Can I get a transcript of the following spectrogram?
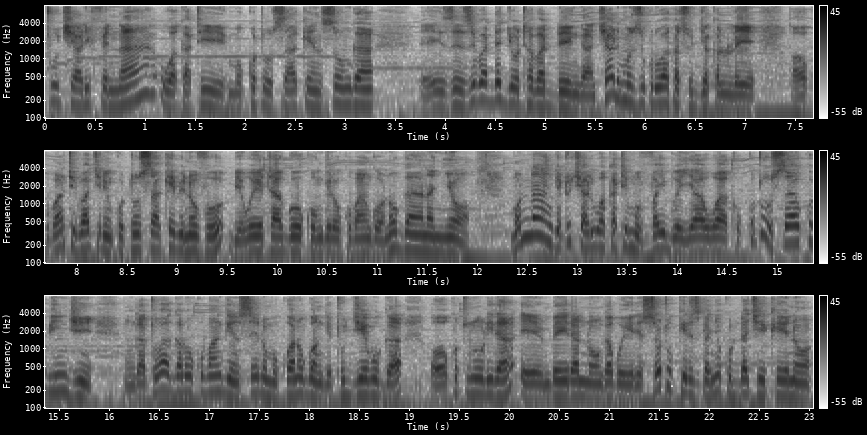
tukyali ffenna wakati mu kutuusaako ensonga ezo zibadde gy'otabadde nga nkyali muzzukulu wa kasujja kalule. Okuba nti lwakiri nkutuusaako ebinovu bye weetaaga okwongera okuba nga onogaana nnyo. Munnange tukyali wakati mu vaibu eyawaako kutuusaako bingi nga twagala okuba nga ensi eno mukwano gwange tujjeebuga okutunuulira embeera nno nga bwere. So tukkiriziganye ku ddakiika eno.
